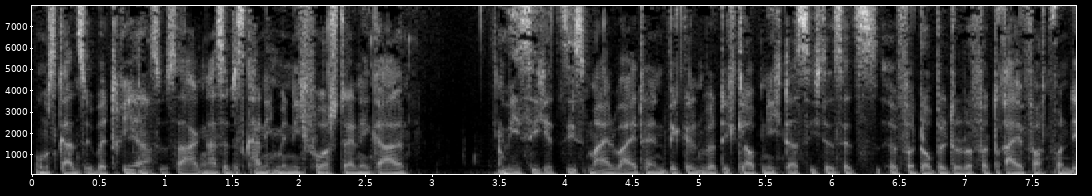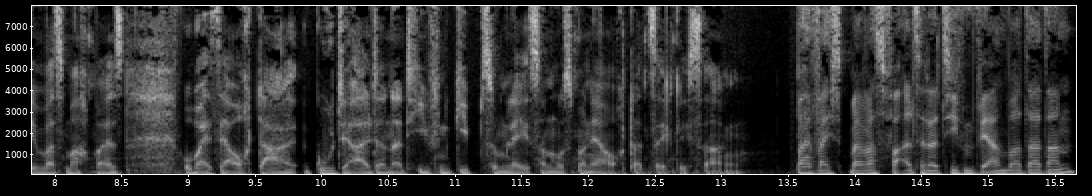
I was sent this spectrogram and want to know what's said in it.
um es ganz übertrieben ja. zu sagen. Also das kann ich mir nicht vorstellen, egal wie sich jetzt die Smile weiterentwickeln wird. Ich glaube nicht, dass sich das jetzt äh, verdoppelt oder verdreifacht von dem, was machbar ist. Wobei es ja auch da gute Alternativen gibt zum Lasern, muss man ja auch tatsächlich sagen. Bei, bei was für Alternativen wären wir da dann?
